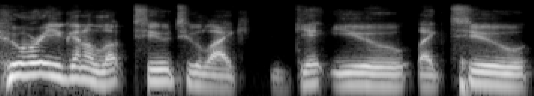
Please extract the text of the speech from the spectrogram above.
who are you going to look to to like get you like to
